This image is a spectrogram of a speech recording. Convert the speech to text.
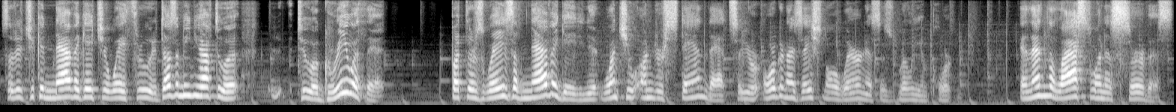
so that you can navigate your way through it. It doesn't mean you have to uh, to agree with it, but there's ways of navigating it once you understand that. So your organizational awareness is really important. And then the last one is service.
